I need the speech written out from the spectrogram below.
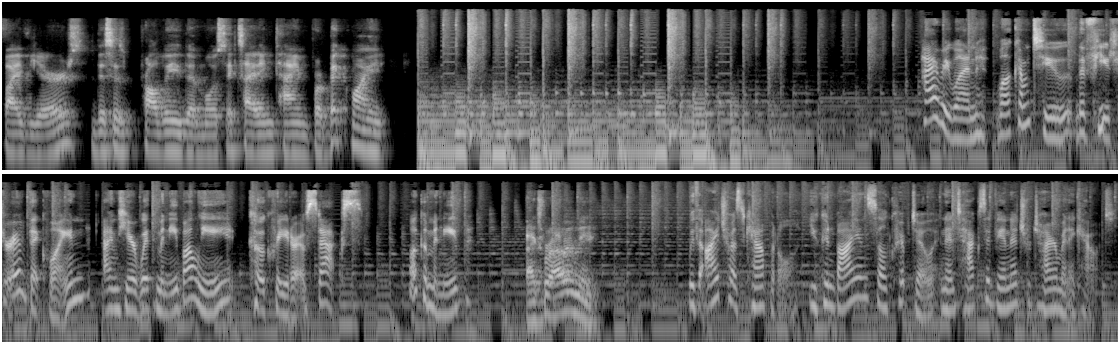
five years, this is probably the most exciting time for Bitcoin. Hi, everyone. Welcome to The Future of Bitcoin. I'm here with Muneeb Ali, co creator of Stacks. Welcome, Muneeb. Thanks for having me. With iTrust Capital, you can buy and sell crypto in a tax advantage retirement account.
